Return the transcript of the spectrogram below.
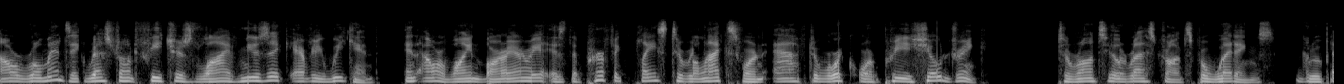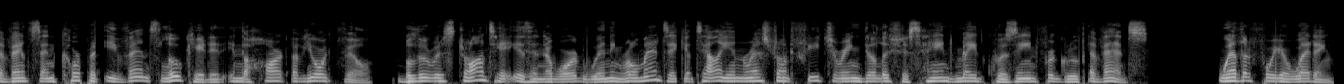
Our romantic restaurant features live music every weekend, and our wine bar area is the perfect place to relax for an after-work or pre-show drink. Toronto restaurants for weddings, group events and corporate events located in the heart of Yorkville. Blu Ristorante is an award-winning romantic Italian restaurant featuring delicious handmade cuisine for group events. Whether for your wedding,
